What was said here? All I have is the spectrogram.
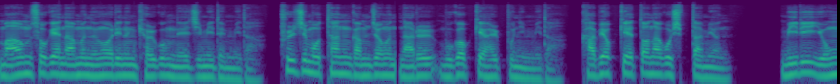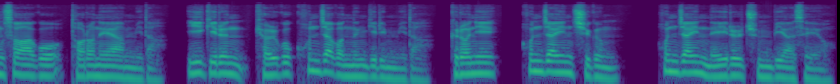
마음속에 남은 응어리는 결국 내 짐이 됩니다. 풀지 못한 감정은 나를 무겁게 할 뿐입니다. 가볍게 떠나고 싶다면 미리 용서하고 덜어내야 합니다. 이 길은 결국 혼자 걷는 길입니다. 그러니 혼자인 지금, 혼자인 내일을 준비하세요.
